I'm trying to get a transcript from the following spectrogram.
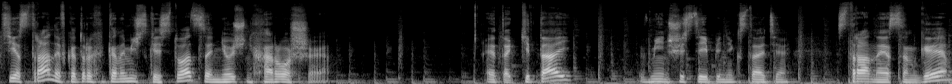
те страны, в которых экономическая ситуация не очень хорошая. Это Китай, в меньшей степени, кстати, страны СНГ,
